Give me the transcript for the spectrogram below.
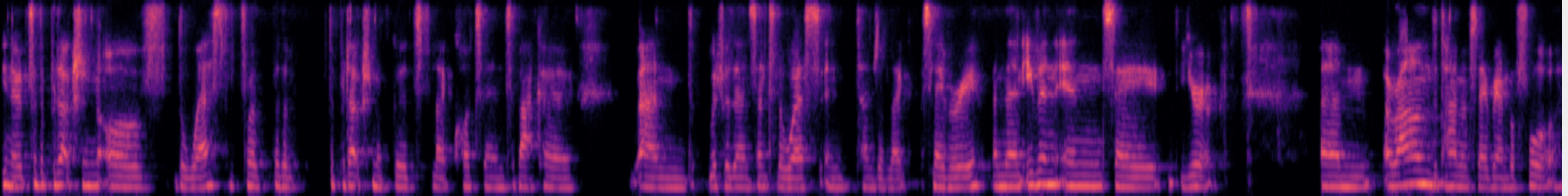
you know for the production of the West for, for the, the production of goods like cotton, tobacco, and which were then sent to the West in terms of like slavery, and then even in say Europe um, around the time of slavery and before,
